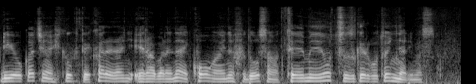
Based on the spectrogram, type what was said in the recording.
利用価値が低くて彼らに選ばれない郊外の不動産は低迷を続けることになります。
